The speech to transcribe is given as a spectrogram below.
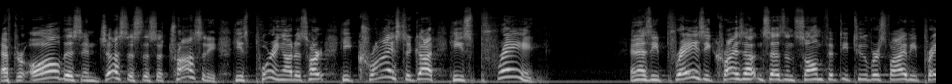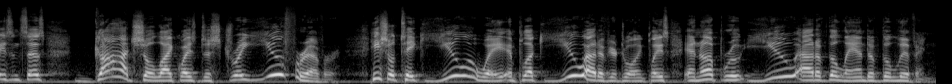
after all this injustice, this atrocity, he's pouring out his heart. He cries to God. He's praying. And as he prays, he cries out and says in Psalm 52, verse 5, he prays and says, God shall likewise destroy you forever. He shall take you away and pluck you out of your dwelling place and uproot you out of the land of the living.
